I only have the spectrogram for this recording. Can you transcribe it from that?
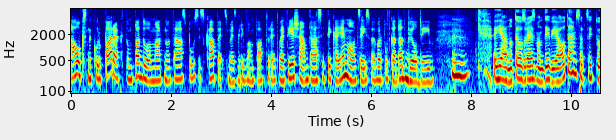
augsne, kur parakt un padomāt no tās puses, kāpēc mēs gribam paturēt. Vai tiešām tās ir tikai emocijas, vai varbūt kāda atbildība. Mm -hmm. Jā, nu te uzreiz man divi jautājumi. Ap citu,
